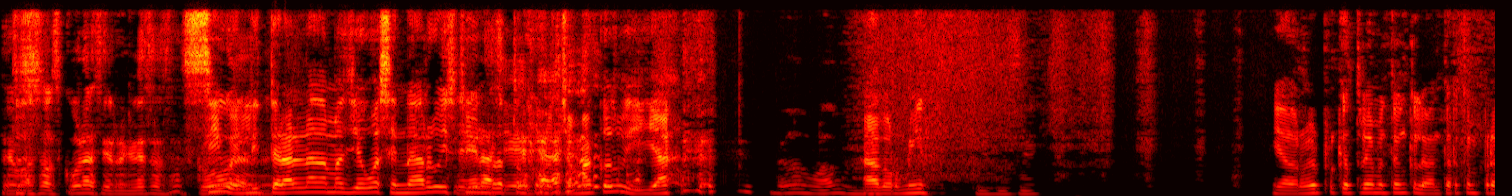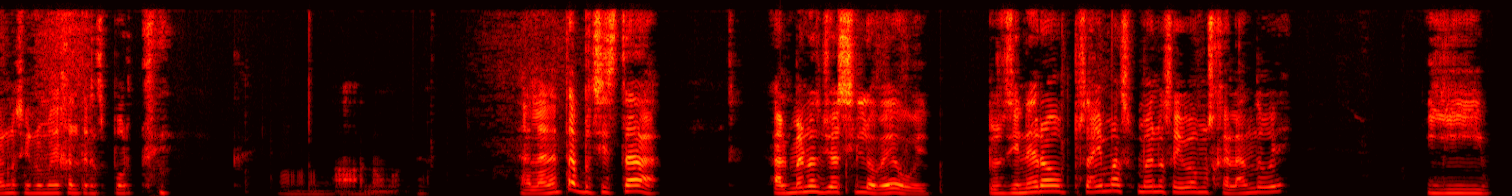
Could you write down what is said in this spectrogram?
Te vas a oscuras y regresas a oscuras. Sí, güey, literal, nada más llego a cenar, güey, estoy un rato con los chamacos, güey, y ya, No mames. a dormir. Sí, sí, sí. Y a dormir porque otro día me tengo que levantar temprano si no me deja el transporte. Ah, no mames. A la neta, pues sí está. Al menos yo así lo veo, güey. Pues dinero, pues ahí más o menos ahí vamos jalando, güey. Y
